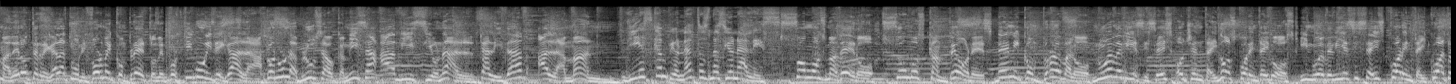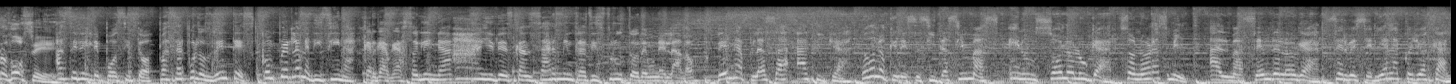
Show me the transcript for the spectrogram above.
Madero te regala tu uniforme completo, deportivo y de gala, con una blusa o camisa adicional. Calidad a la man. 10 campeonatos nacionales. Somos Madero, somos campeones. Ven y compruébalo. 916-8242 y 916-4412. Hacer el depósito, pasar por los lentes, comprar la medicina, cargar gasolina y descansar mientras disfruto de un helado. Ven a Plaza Ática. Todo lo que necesitas y más en un solo lugar. Sonora Smith, Almacén del Hogar, Cervecería La Coyoacán,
